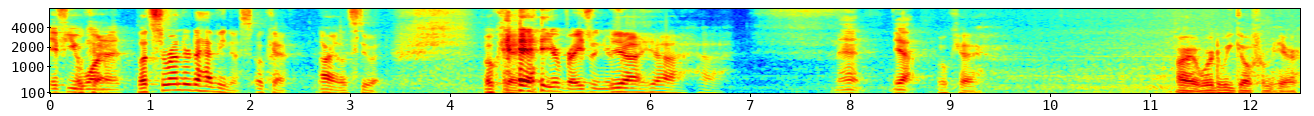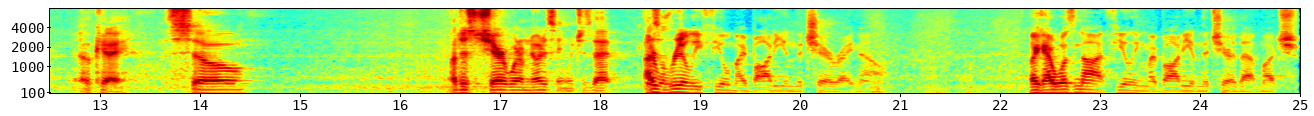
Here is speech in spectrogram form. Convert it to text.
If you Okay. want to. Let's surrender to heaviness. Okay. All right, let's do it. Okay. you're bracing yourself. yeah, yeah. Man, yeah. Okay. All right, where do we go from here? Okay, so I'll just share what I'm noticing, which is that I really feel my body in the chair right now. Like I was not feeling my body in the chair that much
